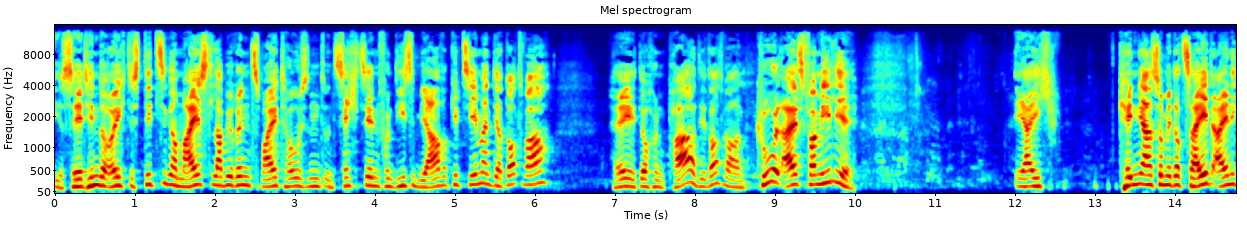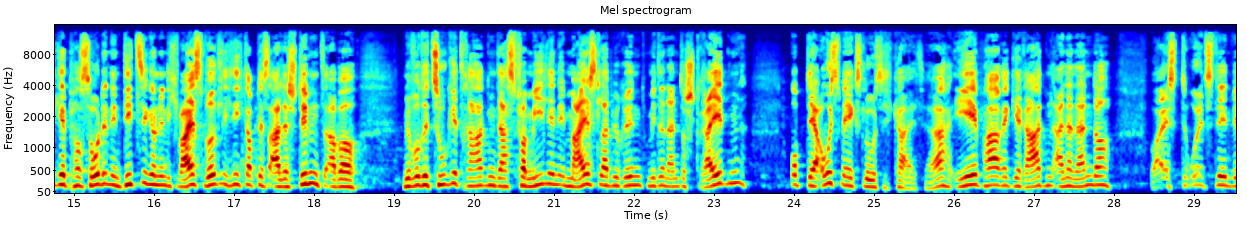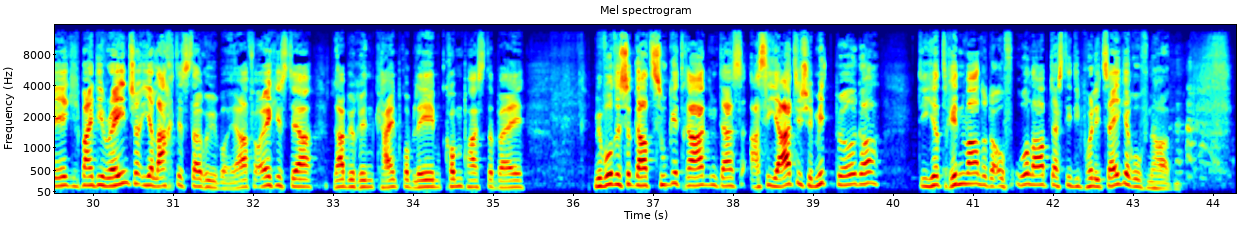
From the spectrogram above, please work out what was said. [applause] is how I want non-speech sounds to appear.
Ihr seht hinter euch das Ditzinger Maislabyrinth 2016 von diesem Jahr. Gibt es jemanden, der dort war? Hey, doch ein paar, die dort waren. Cool, als Familie. Ja, ich kenne ja so mit der Zeit einige Personen in Ditzingen und ich weiß wirklich nicht, ob das alles stimmt, aber mir wurde zugetragen, dass Familien im Maislabyrinth miteinander streiten, ob der Auswegslosigkeit. Ja, Ehepaare geraten aneinander weißt du jetzt den Weg? Ich meine, die Ranger, ihr lacht jetzt darüber. Ja, für euch ist der Labyrinth kein Problem, Kompass dabei. Mir wurde sogar zugetragen, dass asiatische Mitbürger, die hier drin waren oder auf Urlaub, dass die die Polizei gerufen haben.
